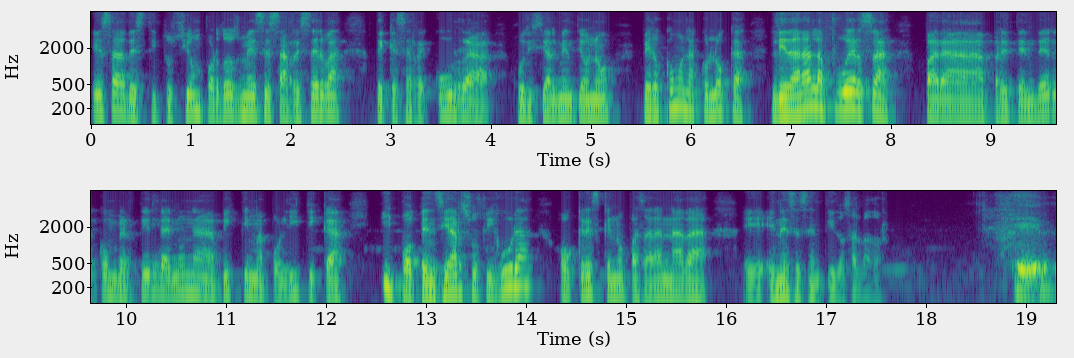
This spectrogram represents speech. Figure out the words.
esa destitución por dos meses a reserva de que se recurra judicialmente o no? Pero ¿cómo la coloca? ¿Le dará la fuerza para pretender convertirla en una víctima política y potenciar su figura? ¿O crees que no pasará nada eh, en ese sentido, Salvador? Eh,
